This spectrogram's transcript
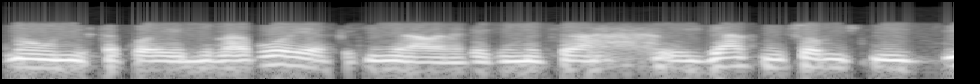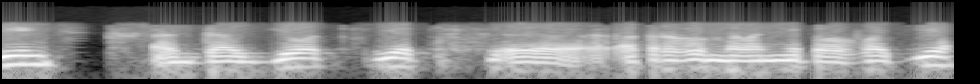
дно у них такое меловое, с минералами какими-то, ясный солнечный день дает цвет э, отраженного неба в воде,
